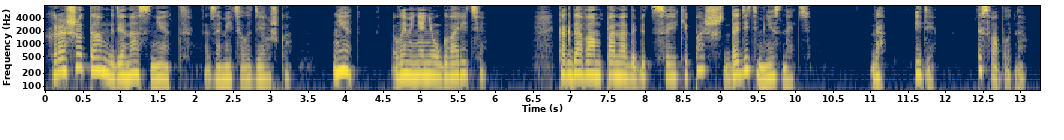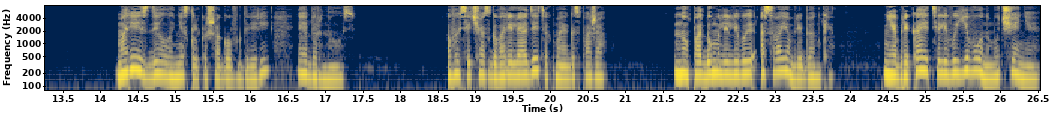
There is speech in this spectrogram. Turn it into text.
«Хорошо там, где нас нет», — заметила девушка. «Нет, вы меня не уговорите. Когда вам понадобится экипаж, дадите мне знать». «Да, иди, ты свободна». Мария сделала несколько шагов к двери и обернулась. «Вы сейчас говорили о детях, моя госпожа. Но подумали ли вы о своем ребенке? Не обрекаете ли вы его на мучение?»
